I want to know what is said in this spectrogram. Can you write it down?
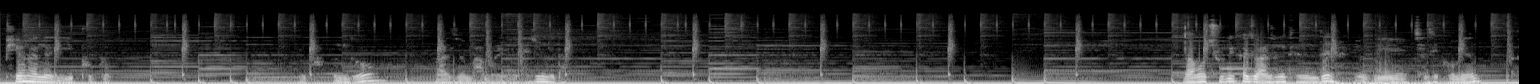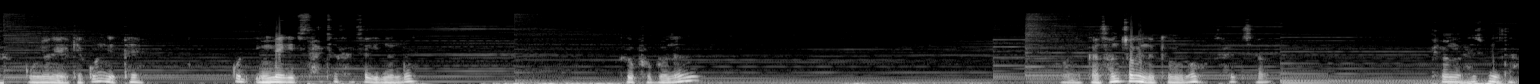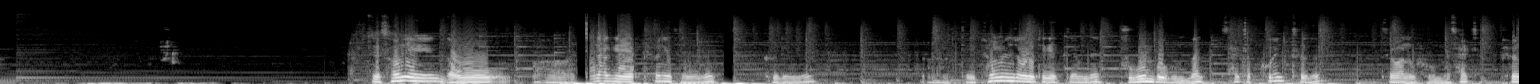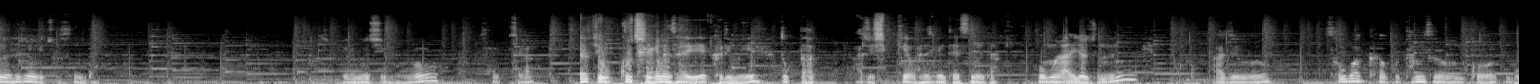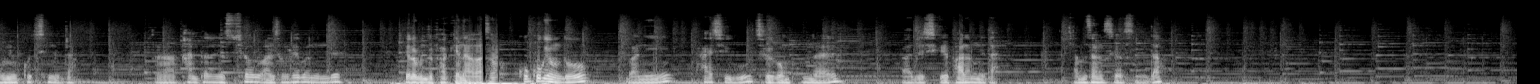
피어나는 이 부분. 이 부분도 아주 마무리를 해줍니다. 나무 줄기까지 완성이 되는데 여기 자세히 보면 공연에 이렇게 꽃잎에 꽃 잉맥이 살짝 살짝 있는데 그 부분은 어, 약간 선적인 느낌으로 살짝 표현을 해줍니다. 이제 선이 너무 어, 진하게 표현이 되면 그림이 어, 되게 평면적으로 되기 때문에 부분 부분만 살짝 포인트 들어가는 부분만 살짝 표현을 해주는 게 좋습니다. 이런 식으로 살짝 이렇게 웃고 즐기는 사이에 그림이 뚝딱 아주 쉽게 완성이 됐습니다. 봄을 알려주는 아주 소박하고 탐스러운 꽃 목련꽃입니다. 아, 간단하게 수채화로 완성을 해봤는데 여러분들 밖에 나가서 꽃구경도 많이 하시고 즐거운 봄날 맞으시길 바랍니다. 남상수였습니다.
